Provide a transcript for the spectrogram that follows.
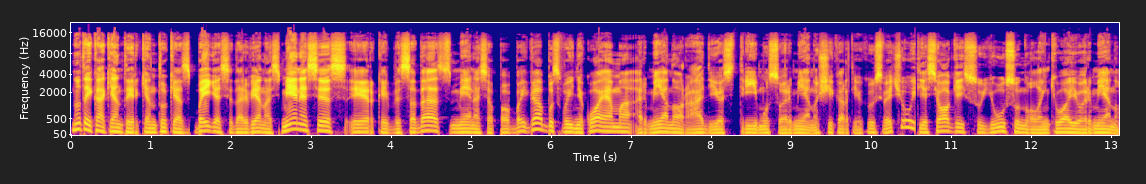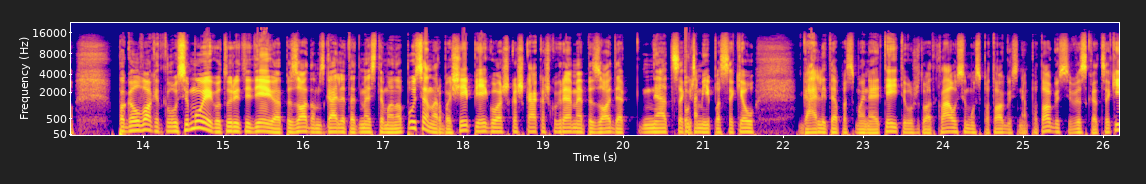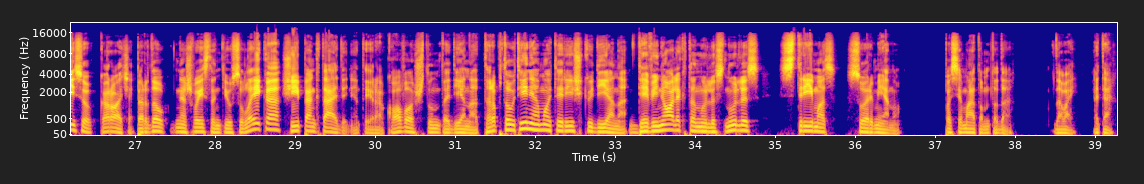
Nu tai ką, kentai ir kentukės, baigėsi dar vienas mėnesis ir kaip visada mėnesio pabaiga bus vainikuojama Armėno radijos streamų su Armėnu. Šį kartą jokių svečių, tiesiogiai su jūsų nuolankiuoju Armėnu. Pagalvokit klausimų, jeigu turite idėjų epizodams, galite atmesti mano pusę, arba šiaip, jeigu aš kažką kažkuriame epizode neatsakiau, pasakiau, galite pas mane ateiti, užduoti klausimus, patogius, nepatogius, viską atsakysiu. Karočią, per daug nešvaistant jūsų laiką, šį penktadienį, tai yra kovo 8 diena, tarptautinė moteriškių diena, 19.00 streamas su armėnu. Pasimatom tada. Davai, ate.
